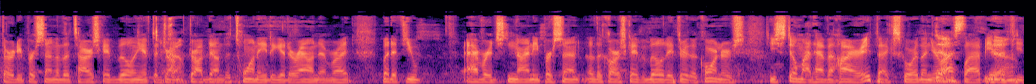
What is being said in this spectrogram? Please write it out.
30% of the tire's capability. You have to drop, drop down to 20 to get around him, right? But if you average 90% of the car's capability through the corners, you still might have a higher apex score than your Yeah. last lap, even Yeah. if you,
